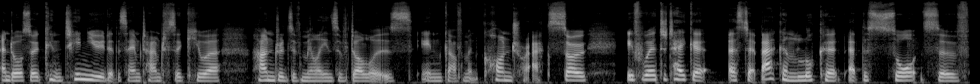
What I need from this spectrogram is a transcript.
and also continued at the same time to secure hundreds of millions of dollars in government contracts. So, if we're to take a, a step back and look at, at the sorts of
